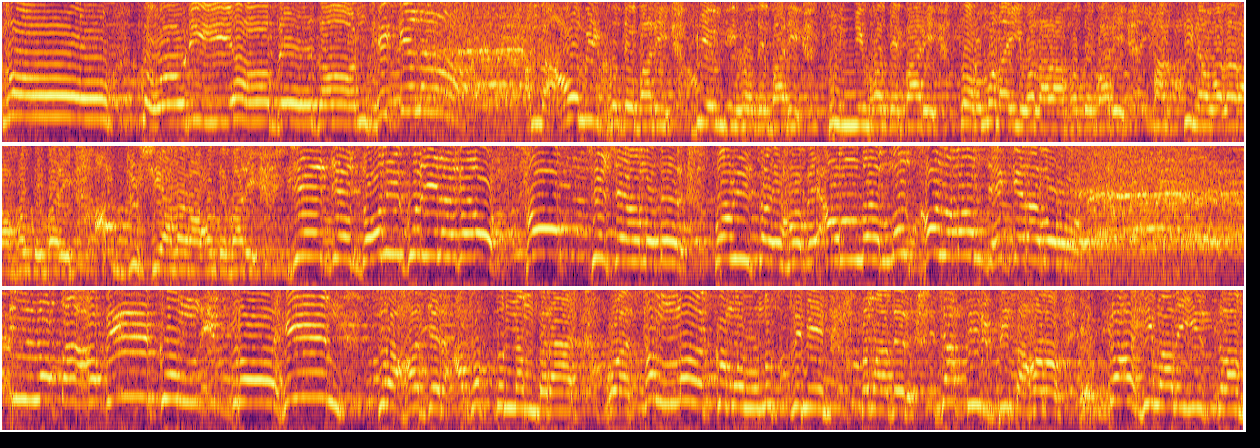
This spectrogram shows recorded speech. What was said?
হও, করিয়া বেদন। ঠিক না? আমরা আওয়ামী হতে পারি হতে পারি সুন্নি হতে পারি সরমনাইওয়ালারা হতে পারি সার্চিনাওয়ালারা হতে পারি হতে পারি যে যে দলই করি না কেন আমাদের পরিচয় হবে আমরা মুসলমান ঢেকে রাখব মিল্লাতা ইব্রাহিম সূরা হজের 78 নম্বর আয়াত ওয়া সাম্মাকুমুল মুসলিমিন তোমাদের জাতির পিতা হলো ইব্রাহিম আলাইহিস সালাম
